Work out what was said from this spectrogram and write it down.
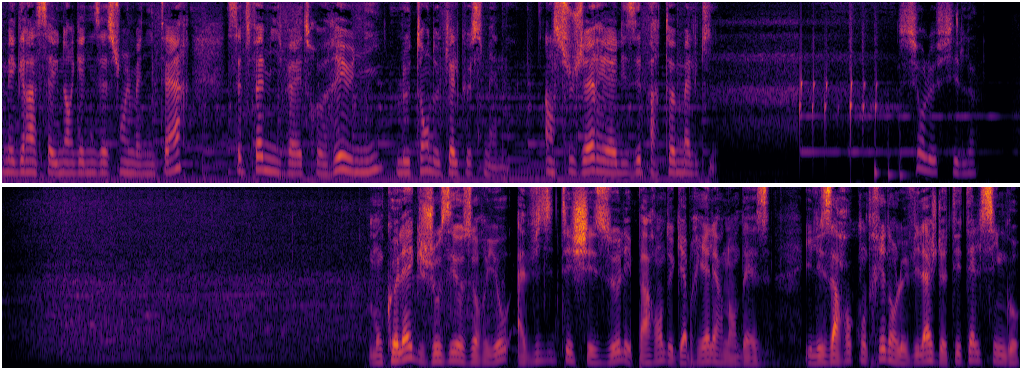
Mais grâce à une organisation humanitaire, cette famille va être réunie le temps de quelques semaines. Un sujet réalisé par Tom Malky. Sur le fil. Mon collègue José Osorio a visité chez eux les parents de Gabriel Hernandez. Il les a rencontrés dans le village de Tetelcingo,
